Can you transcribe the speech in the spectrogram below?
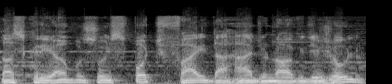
nós criamos o Spotify da Rádio 9 de Julho,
